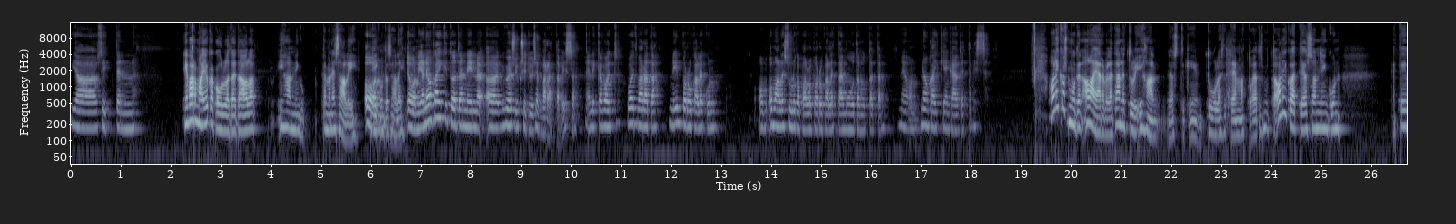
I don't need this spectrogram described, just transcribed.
Ja sitten... Ja varmaan joka koululla taitaa olla ihan niin kuin tämmöinen sali, on, liikuntasali. On, ja ne on kaikki tuota, niin, äh, myös yksityisen varattavissa. Eli voit, voit varata niin porukalle kuin omalle sulkapalloporukalle tai muuta, mutta että ne, on, ne on kaikkien käytettävissä. Oliko muuten Alajärvellä, tämä nyt tuli ihan jostakin tuulesta temmattu ajatus, mutta oliko, että jos on niin kuin, että ei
